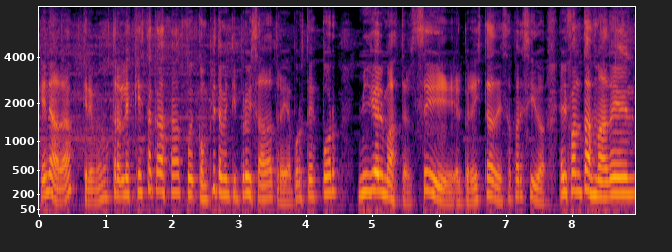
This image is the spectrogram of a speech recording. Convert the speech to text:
que nada, queremos mostrarles que esta caja fue completamente improvisada, traída por ustedes por Miguel Masters. Sí, el periodista desaparecido, el fantasma del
